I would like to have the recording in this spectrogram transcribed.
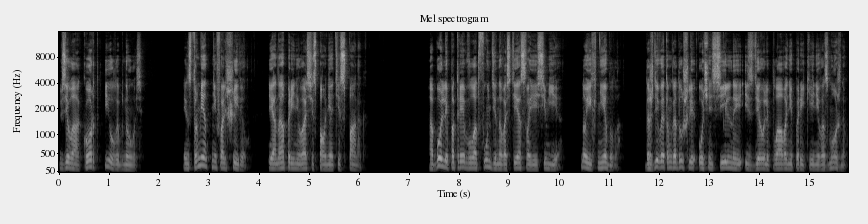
взяла аккорд и улыбнулась. Инструмент не фальшивил, и она принялась исполнять испанок. А Болли потребовал от Фунди новостей о своей семье, но их не было. Дожди в этом году шли очень сильные и сделали плавание по реке невозможным.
